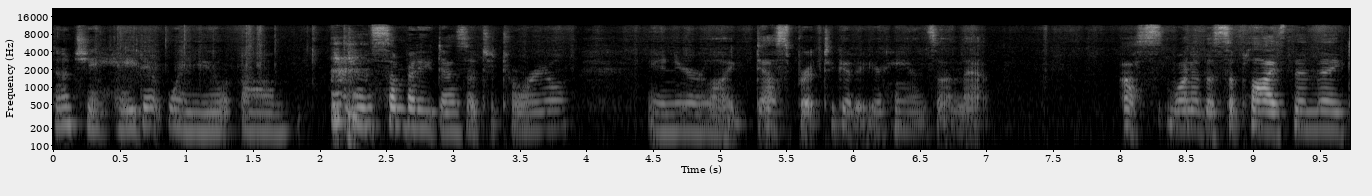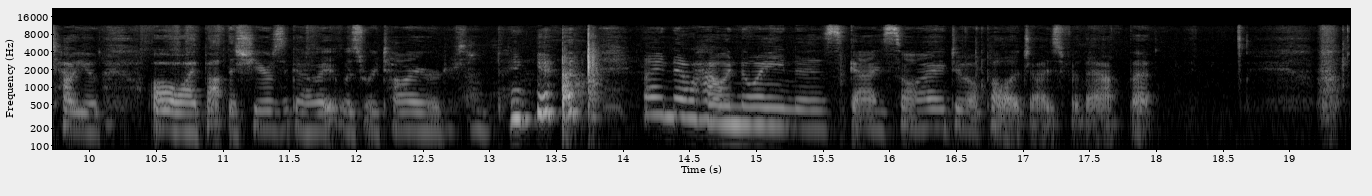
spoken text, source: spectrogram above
Don't you hate it when you um, somebody does a tutorial and you're like desperate to get your hands on that uh, one of the supplies, then they tell you, oh, I bought this years ago, it was retired or something. I know how annoying it is, guys, so I do apologize for that, but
